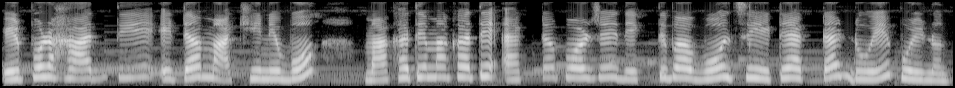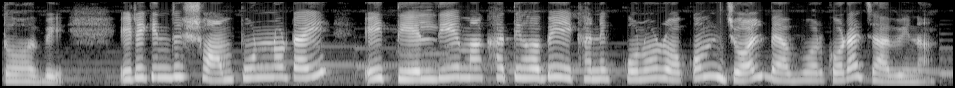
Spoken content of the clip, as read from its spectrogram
এরপর হাত দিয়ে এটা মাখিয়ে নেব। মাখাতে মাখাতে একটা পর্যায়ে দেখতে পাবো যে এটা একটা ডোয়ে পরিণত হবে। এটা কিন্তু সম্পূর্ণটাই এই তেল দিয়ে মাখাতে হবে। এখানে কোনো রকম জল ব্যবহার করা যাবে না।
